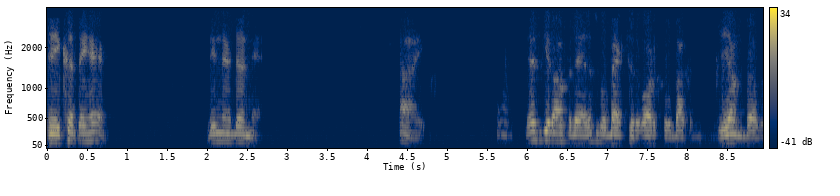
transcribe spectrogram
And they cut their hair. Been there, done that. All right. Let's get off of that. Let's go back to the article about the young brother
